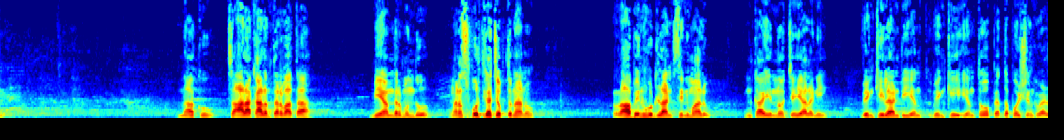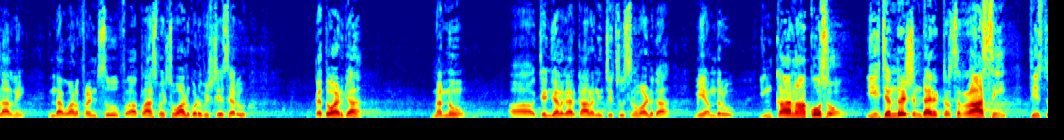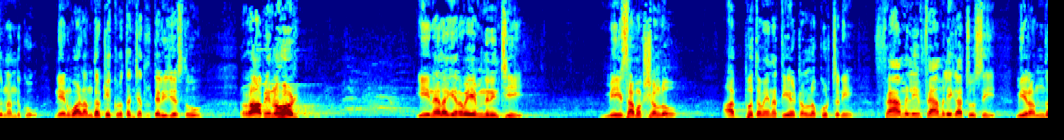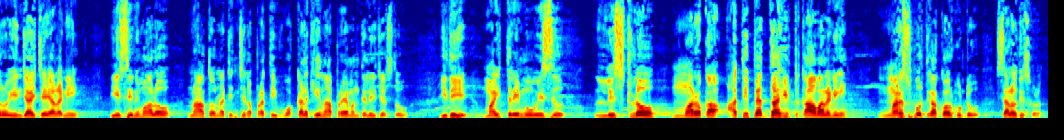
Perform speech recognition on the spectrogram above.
నాకు చాలా కాలం తర్వాత మీ అందరి ముందు మనస్ఫూర్తిగా చెప్తున్నాను. రాబిన్ హుడ్ లాంటి సినిమాలు ఇంకా ఎన్నో చేయాలని వెంకీ లాంటి ఎంత వెంకీ ఎంతో పెద్ద పొజిషన్కి వెళ్ళాలని ఇందాక వాళ్ళ ఫ్రెండ్స్ క్లాస్మేట్స్ వాళ్ళు కూడా విష్ చేశారు. పెద్దవాడిగా నన్ను జంజాల గారి కాలం నుంచి చూసిన వాళ్ళుగా మీ అందరూ ఇంకా నా కోసం ఈ జనరేషన్ డైరెక్టర్స్ రాసి తీస్తున్నందుకు నేను వాళ్ళందరికీ కృతజ్ఞతలు తెలియజేస్తూ రాబిన్ హోల్డ్ ఈ నెల ఇరవై ఎనిమిది నుంచి మీ సమక్షంలో అద్భుతమైన థియేటర్లో కూర్చుని ఫ్యామిలీ ఫ్యామిలీగా చూసి మీరందరూ ఎంజాయ్ చేయాలని ఈ సినిమాలో నాతో నటించిన ప్రతి ఒక్కరికి నా ప్రేమను తెలియజేస్తూ ఇది మైత్రి మూవీస్ లిస్ట్లో మరొక అతిపెద్ద హిట్ కావాలని మనస్ఫూర్తిగా కోరుకుంటూ సెలవు తీసుకున్నాను.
